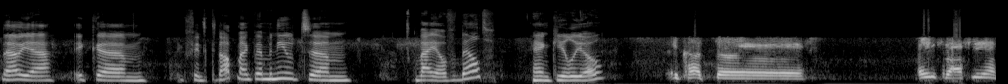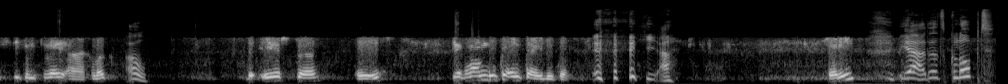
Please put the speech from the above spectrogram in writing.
Nou ja, ik, ehm, ik vind het knap, maar ik ben benieuwd ehm, waar je over belt. Henk Giljo. Ik had eh één vraagje, ja, stiekem twee eigenlijk. Oh, De eerste is, je hebt handdoeken en theedoeken. ja. Sorry? ja, dat klopt.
